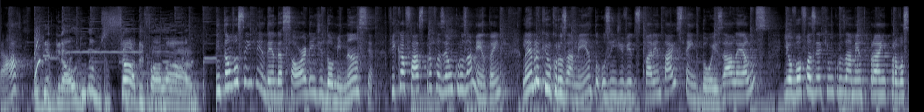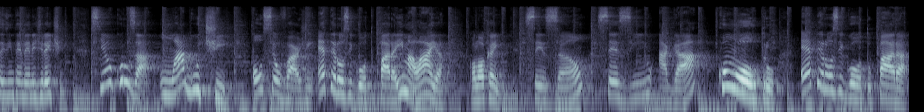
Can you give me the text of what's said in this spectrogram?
Ah. O Degraudo não sabe falar. Então você entendendo essa ordem de dominância, fica fácil para fazer um cruzamento, hein? Lembra que o cruzamento, os indivíduos parentais têm dois alelos e eu vou fazer aqui um cruzamento para vocês entenderem direitinho. Se eu cruzar um aguti ou selvagem heterozigoto para Himalaia, coloca aí, Czão, Czinho, H, com outro heterozigoto para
